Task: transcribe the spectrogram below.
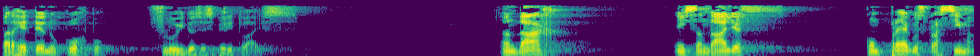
para reter no corpo fluidos espirituais. Andar em sandálias com pregos para cima,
